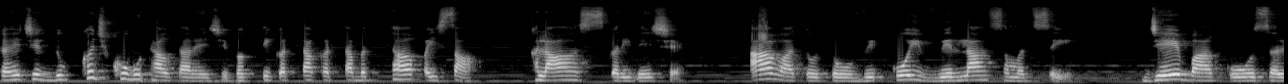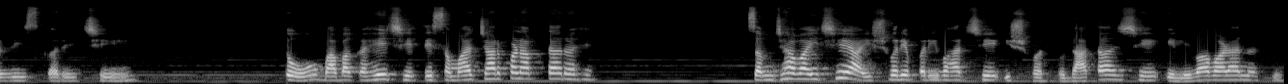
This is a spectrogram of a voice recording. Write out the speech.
કહે છે, દુઃખ જ ખૂબ ઉઠાવતા રહે છે. ભક્તિ કરતા કરતા બધા પૈસા ખલાસ કરી દે છે. આ વાતો તો કોઈ વિરલા સમજશે. જે બાળકો સર્વિસ કરે છે, તો બાબા કહે છે, તે સમાચાર પણ આપતા રહે. સમજાવાય છે, આ ઈશ્વરીય પરિવાર છે, ઈશ્વર તો દાતા છે, એ લેવાવાળા નથી.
